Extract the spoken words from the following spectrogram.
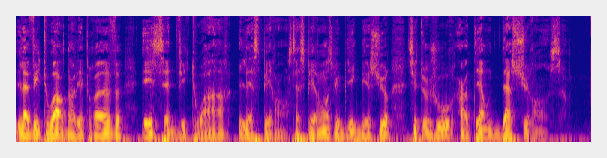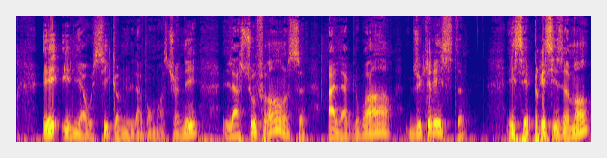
la victoire dans l'épreuve, et cette victoire, l'espérance. L'espérance biblique, bien sûr, c'est toujours en termes d'assurance. Et il y a aussi, comme nous l'avons mentionné, la souffrance à la gloire du Christ. Et c'est précisément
